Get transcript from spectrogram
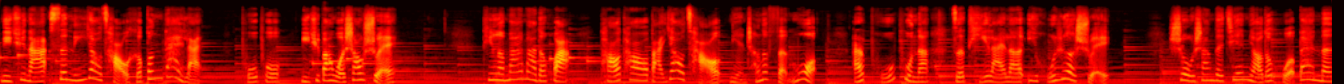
你去拿森林药草和绷带来；普普，你去帮我烧水。听了妈妈的话，淘淘把药草碾成了粉末，而普普呢，则提来了一壶热水。受伤的尖鸟的伙伴们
